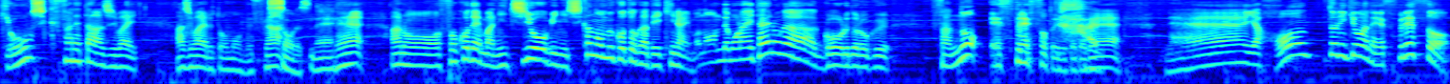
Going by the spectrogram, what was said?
凝縮された味わい、味わえると思うんですがそうですね。ねあのー、そこでまあ日曜日にしか飲むことができないも飲んでもらいたいのがゴールドログさんのエスプレッソということで、はい、ねいや本当に今日はねエスプレッソ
